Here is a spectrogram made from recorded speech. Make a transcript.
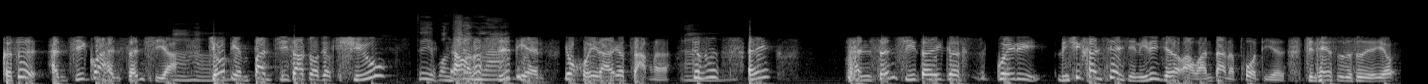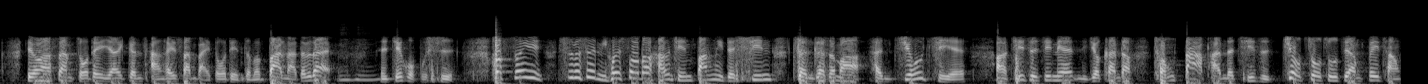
可是很奇怪，很神奇啊九点半急刹之后就咻。对，往然后上拉那十，点又回来又涨了，啊就是哎。很神奇的一个规律，你去看现行，你一定觉得啊，完蛋了，破底了，今天是不是又又要上昨天一样一根长黑三百多点，怎么办呢、啊？对不对？嗯、结果不是，哦，所以是不是你会受到行情帮你的心整个什么很纠结啊？其实今天你就看到从大盘的棋子就做出这样非常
